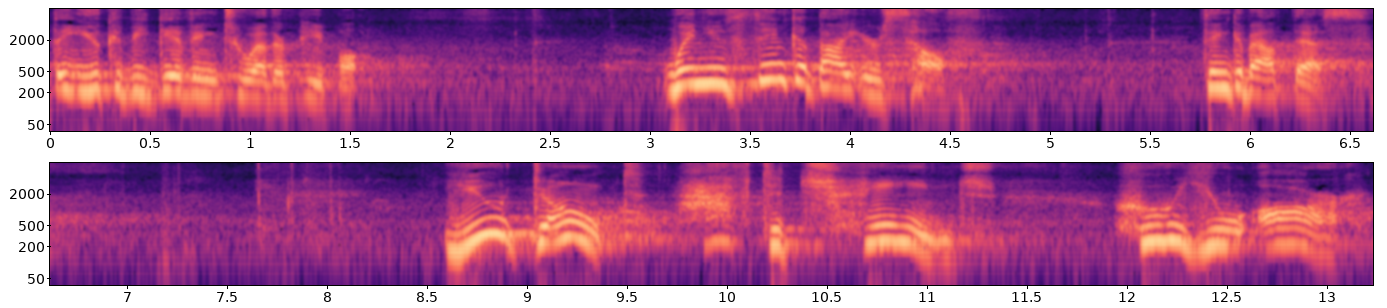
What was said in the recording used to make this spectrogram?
that you could be giving to other people? When you think about yourself, think about this. You don't have to change who you are.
